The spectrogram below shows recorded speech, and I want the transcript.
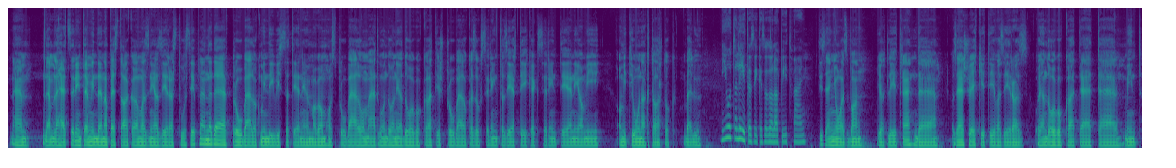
Nem, nem lehet. Szerintem minden nap ezt alkalmazni azért az túl szép lenne, de próbálok mindig visszatérni önmagamhoz, próbálom átgondolni a dolgokat, és próbálok azok szerint az értékek szerint élni, ami, amit jónak tartok belül. Mióta létezik ez az alapítvány? 18-ban jött létre, de az első egy-két év azért az olyan dolgokkal telt el, mint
